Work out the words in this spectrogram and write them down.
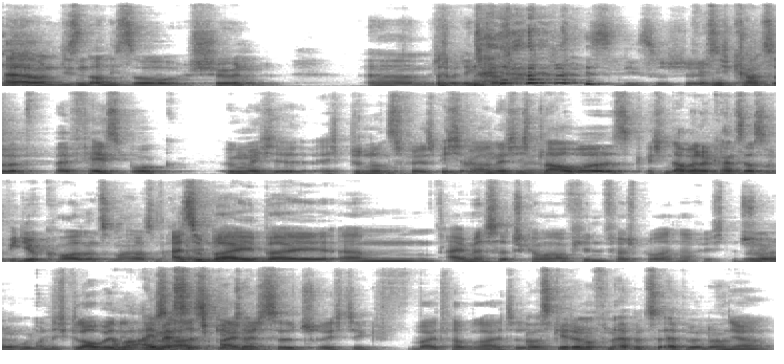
Äh, und die sind auch nicht so schön. Ähm, ich überlege gerade. ist nicht so Ich schön. weiß nicht, kannst du bei Facebook irgendwelche. Ich benutze Facebook Ich gar auch nicht. Ich glaube, es, ich, aber du kannst ja so Videocall und so machen. Also bei, bei ähm, iMessage kann man auf jeden Fall Sprachnachrichten Ja, schicken. gut. und ich glaube, Aber iMessage ist geht ja- iMessage richtig weit verbreitet. Aber es geht ja nur von Apple zu Apple, ne? ja.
